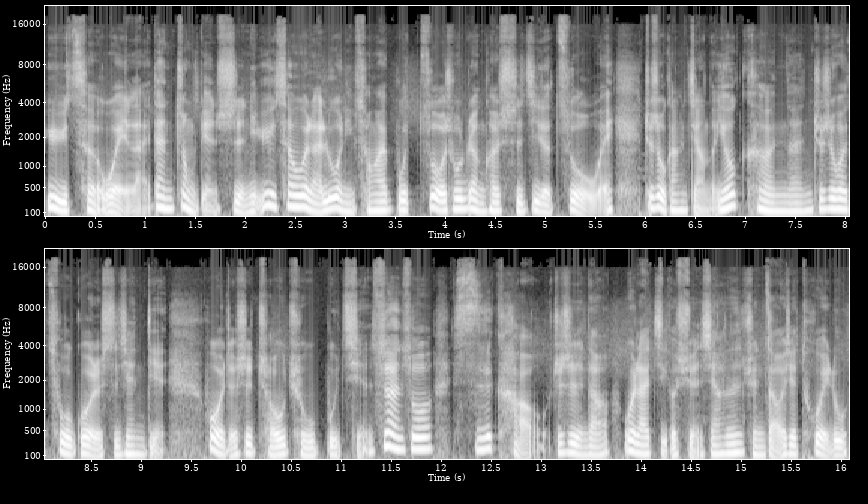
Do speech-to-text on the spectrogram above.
预测未来，但重点是你预测未来，如果你从来不做出任何实际的作为，就是我刚刚讲的，有可能就是会错过了时间点，或者是踌躇不前。虽然说思考就是呢未来几个选项，甚至寻找一些退路，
